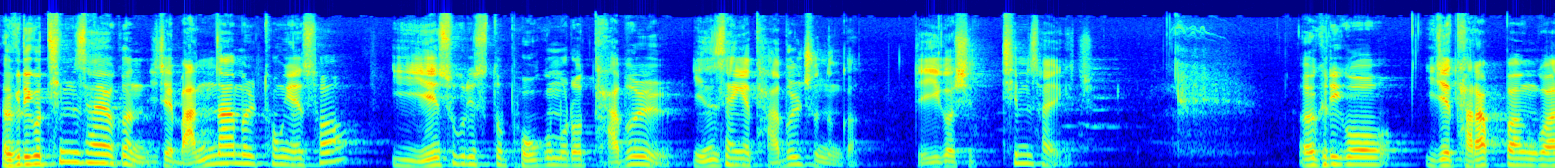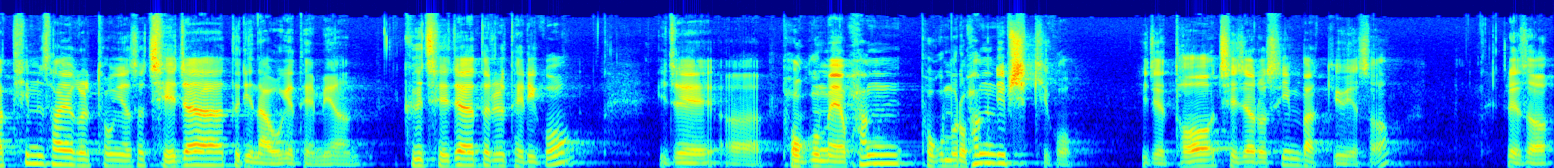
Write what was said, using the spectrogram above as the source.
그리고 팀 사역은 이제 만남을 통해서 이 예수 그리스도 복음으로 답을 인생의 답을 주는 것 이것이 팀 사역이죠. 어, 그리고 이제 다락방과 팀 사역을 통해서 제자들이 나오게 되면 그 제자들을 데리고 이제 어, 복음의 확, 복음으로 확립시키고 이제 더 제자로 쓰임 받기 위해서. 그래서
